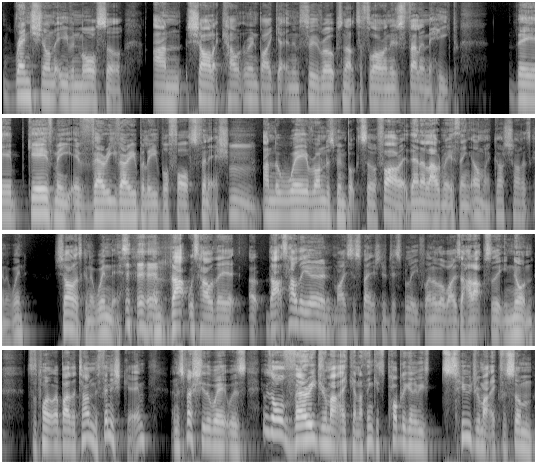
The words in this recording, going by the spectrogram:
wrenching on it even more so, and Charlotte countering by getting them through the ropes and out to the floor, and they just fell in a heap. They gave me a very, very believable false finish, and the way Ronda's been booked so far, it then allowed me to think, "Oh my God, Charlotte's going to win. Charlotte's going to win this," and that was how they. Uh, that's how they earned my suspension of disbelief. When otherwise I had absolutely none. To to the point where by the time the finish came, and especially the way it was, it was all very dramatic, and I think it's probably going to be too dramatic for some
